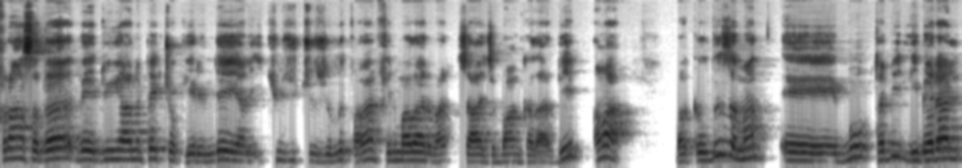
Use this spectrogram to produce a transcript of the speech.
Fransa'da ve dünyanın pek çok yerinde yani 200-300 yıllık falan firmalar var. Sadece bankalar değil. Ama bakıldığı zaman e, bu tabii liberal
